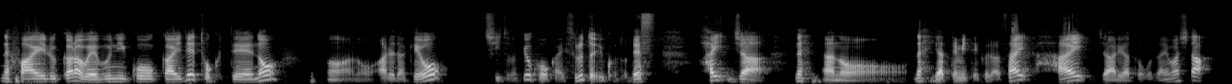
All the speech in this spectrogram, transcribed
ね、ファイルから Web に公開で特定のあのあれだけをシートだけを公開するということです。はい、じゃあ、ね、あのー、ね、やってみてください。はい、じゃあありがとうございました。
